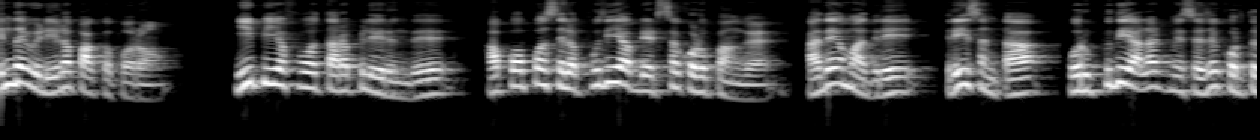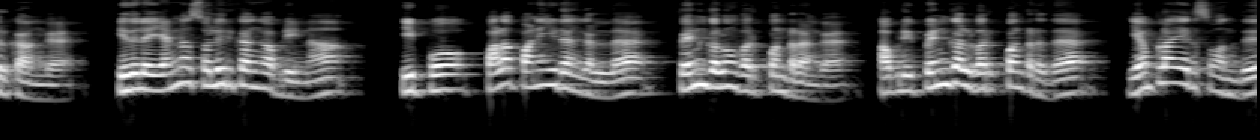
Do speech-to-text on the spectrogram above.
இந்த வீடியோவில் பார்க்க போகிறோம் இபிஎஃப்ஓ தரப்பிலிருந்து அப்பப்போ சில புதிய அப்டேட்ஸை கொடுப்பாங்க. அதே மாதிரி ரீசண்டாக ஒரு புதிய அலர்ட் மெசேஜை கொடுத்துருக்காங்க. இதில் என்ன சொல்லியிருக்காங்க அப்படின்னா இப்போ பல பணியிடங்களில் பெண்களும் ஒர்க் பண்ணுறாங்க அப்படி பெண்கள் ஒர்க் பண்ணுறத எம்ப்ளாயர்ஸ் வந்து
